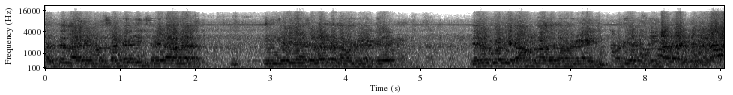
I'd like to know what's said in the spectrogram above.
அடுத்ததாக நமது சங்கத்தின் செயலாளர் திரு ஏஆர் செல்லப்பன் அவர்களுக்கு தேவகோட்டை ராமநாதன் அவர்களை மரியாதை செய்கிறார்கள் அழைக்கிறேன்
